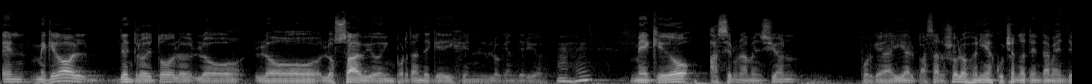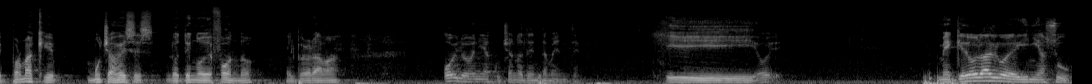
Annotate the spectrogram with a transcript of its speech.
En- me quedó dentro de todo lo, lo, lo- lo sabio e importante que dije en el bloque anterior. Ujú. Me quedó hacer una mención, porque ahí al pasar yo los venía escuchando atentamente, por más que muchas veces lo tengo de fondo, el programa, hoy lo venía escuchando atentamente. Y hoy- me quedó algo de Guiñazú.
